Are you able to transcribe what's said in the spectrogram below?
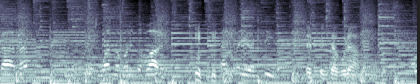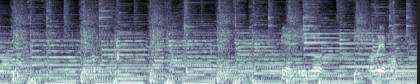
cada rato y nosotros jugando con estos bagres. Están re divertidos. Espectacular. Bien, gringo. Nos vemos.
